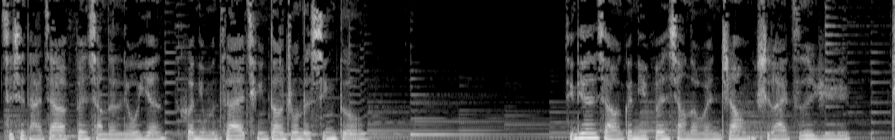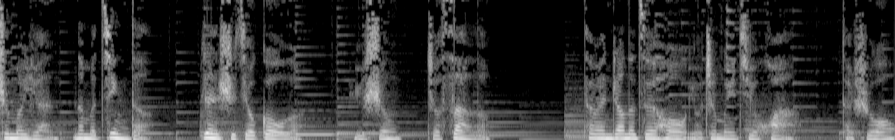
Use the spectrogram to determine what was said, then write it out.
谢谢大家分享的留言和你们在爱情当中的心得。今天想跟你分享的文章是来自于。这么远那么近的，认识就够了，余生就算了。在文章的最后有这么一句话，他说：“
